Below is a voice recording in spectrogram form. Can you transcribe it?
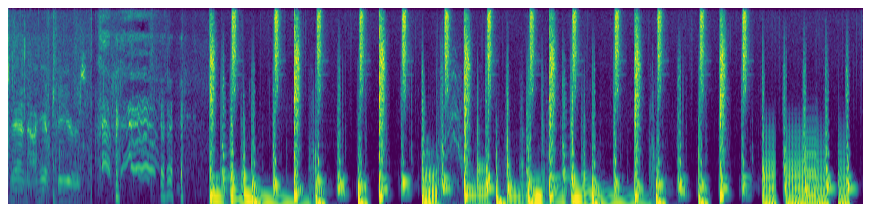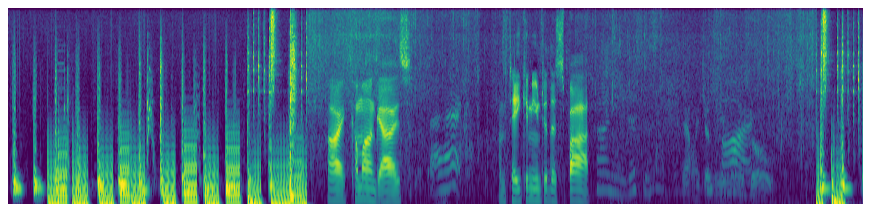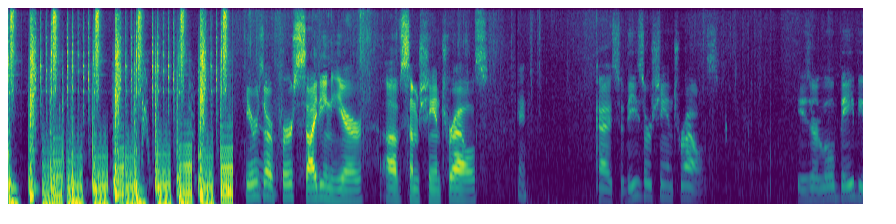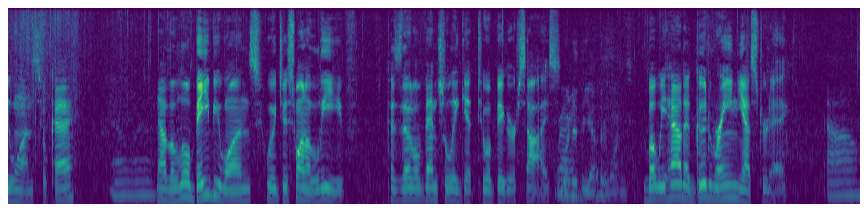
Dan, I have fears. on, guys. the heck, I'm taking you to the spot. honey. This is Callie doesn't even want to go. Here's our first sighting here of some chanterelles. Okay. Okay, so these are chanterelles. These are little baby ones, okay? Oh wow. Now the little baby ones we just want to leave because they'll eventually get to a bigger size. Right. What are the other ones? But we had a good rain yesterday. Oh,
